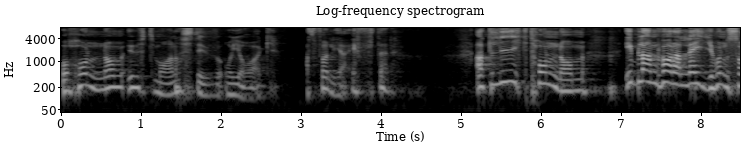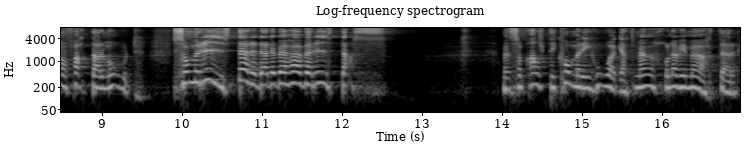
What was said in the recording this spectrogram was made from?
Och honom utmanas du och jag att följa efter. Att likt honom ibland vara lejon som fattar mod. Som ryter där det behöver rytas. Men som alltid kommer ihåg att människorna vi möter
